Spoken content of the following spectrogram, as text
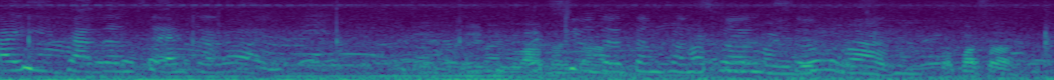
Aí, tá dando certo agora? Aqui tá tampando Vou passar.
